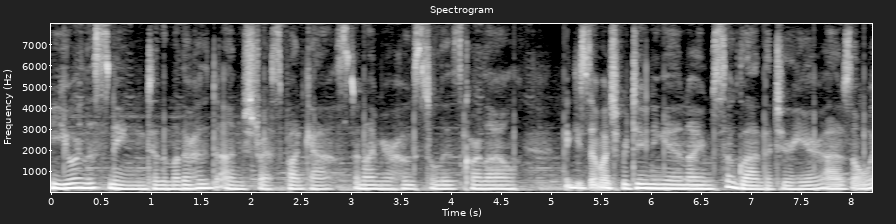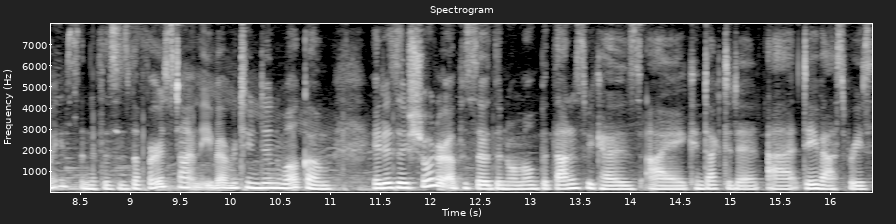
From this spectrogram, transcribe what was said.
You're listening to the Motherhood Unstressed podcast, and I'm your host, Liz Carlisle. Thank you so much for tuning in. I am so glad that you're here, as always. And if this is the first time that you've ever tuned in, welcome. It is a shorter episode than normal, but that is because I conducted it at Dave Asprey's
